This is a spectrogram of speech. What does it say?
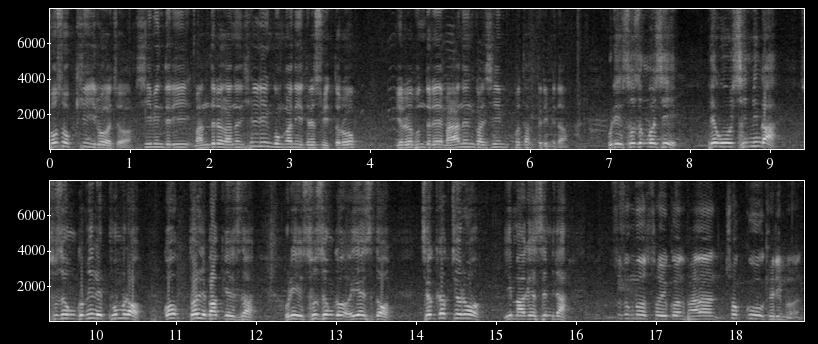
조속히 이루어져 시민들이 만들어가는 힐링 공간이 될 수 있도록 여러분들의 많은 관심 부탁드립니다. 우리 수성못이 대구 시민과 수성 구민의 품으로 꼭 돌려받기 위해서 우리 수성구 의회에서도 적극적으로 임하겠습니다. 수성모 소유권 반환 촉구 결의문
